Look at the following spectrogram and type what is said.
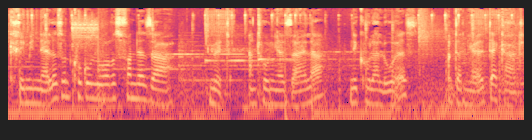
Kriminelles und Kokolores von der Saar. Mit Antonia Seiler, Nicola Loes und Danielle Deckert.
